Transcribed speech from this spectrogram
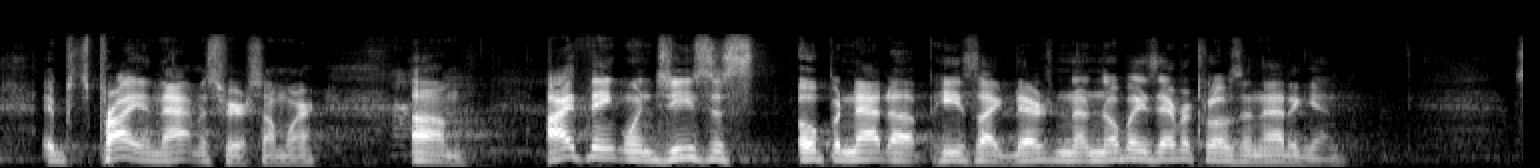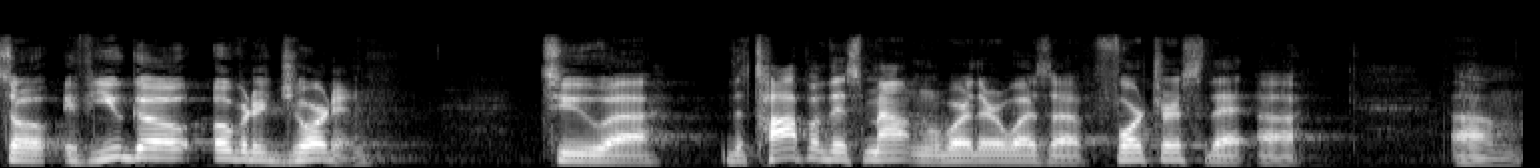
it's probably in the atmosphere somewhere. Um, I think when Jesus opened that up, he's like, "There's no, nobody's ever closing that again." So if you go over to Jordan, to uh, the top of this mountain where there was a fortress that uh, um,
